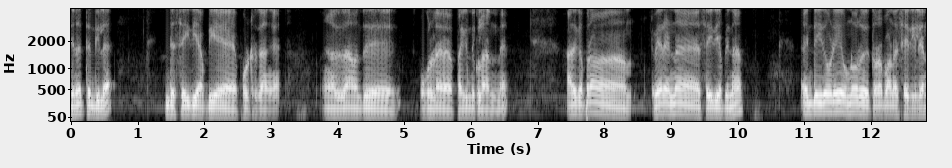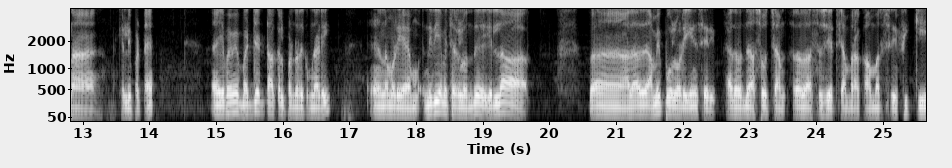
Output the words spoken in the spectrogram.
தினத்தந்தியில் இந்த செய்தியை அப்படியே போட்டிருக்காங்க. அதுதான் வந்து உங்களோட பகிர்ந்து கொள்ளான்னு அதுக்கப்புறம் வேறு என்ன செய்தி அப்படின்னா இந்த இதோடய இன்னொரு தொடர்பான செய்திகளே நான் கேள்விப்பட்டேன். எப்பயுமே பட்ஜெட் தாக்கல் பண்ணுறதுக்கு முன்னாடி நம்முடைய நிதியமைச்சர்கள் வந்து எல்லா அதாவது அமைப்புகளோடையும் சரி அது வந்து அசோச்சாம் அதாவது associate chamber of commerce FICCI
